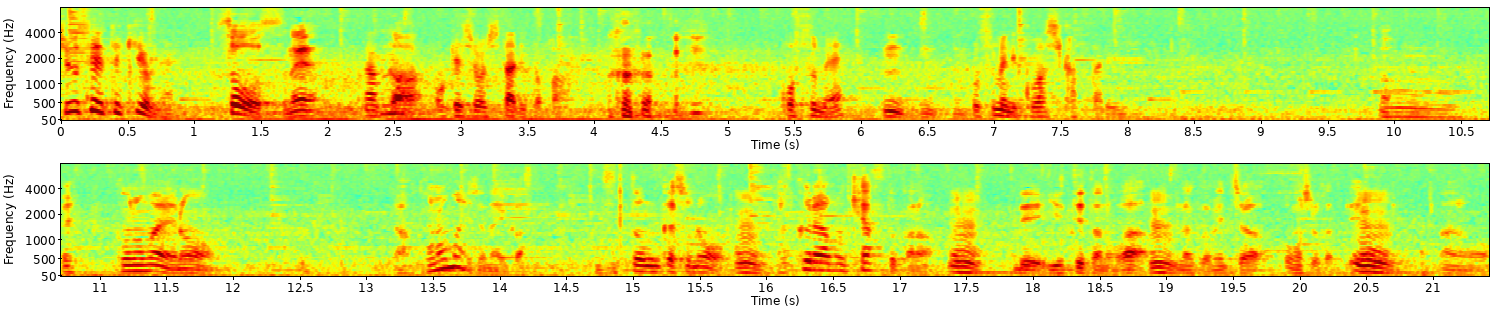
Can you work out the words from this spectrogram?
中性的よね。そうっすね。なんかお化粧したりとか、コスメ？うんうんコスメに詳しかったり。あうんえこの前のあこの前じゃないか。ずっと昔のうん。タクラムキャストかな、うん。で言ってたのが、うん。なんかめっちゃ面白かった、うん。あの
